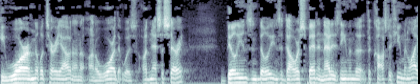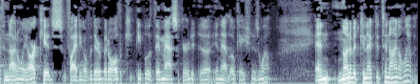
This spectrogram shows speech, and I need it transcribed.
He wore our military out on a, on a war that was unnecessary, billions and billions of dollars spent, and that isn't even the, the cost of human life, and not only our kids fighting over there, but all the people that they massacred uh, in that location as well. And none of it connected to 9 11.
